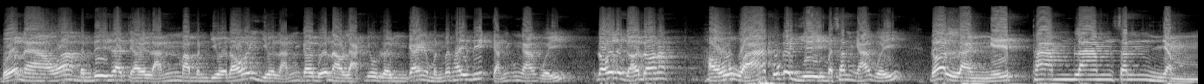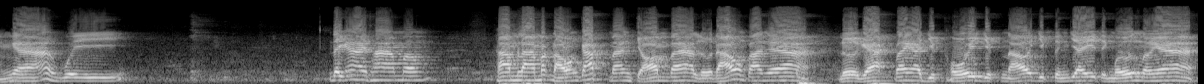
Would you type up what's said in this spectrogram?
Bữa nào á mình đi ra trời lạnh mà mình vừa đói vừa lạnh coi bữa nào lạc vô rừng cái mình mới thấy biết cảnh của ngạ quỷ. Đói tới cỡ đó đó hậu quả của cái gì mà sanh ngã quỷ? Đó là nghiệp tham lam sanh nhầm ngã quỷ. Đây có ai tham không? Tham lam bắt đầu ăn cắp ăn trộm ta lừa đảo người ta nha. Lừa gạt ta nha giật hụi giật nợ giật tiền dây tiền mượn rồi nha.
